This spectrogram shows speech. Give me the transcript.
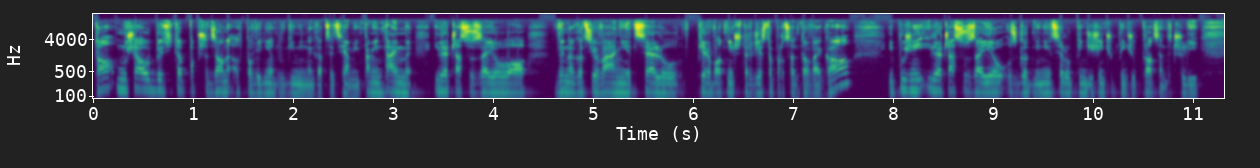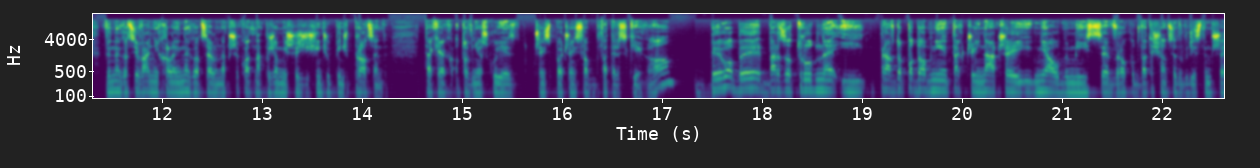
to musiało być to poprzedzone odpowiednio długimi negocjacjami. Pamiętajmy, ile czasu zajęło wynegocjowanie celu pierwotnie 40% i później ile czasu zajęło uzgodnienie celu 55%, czyli wynegocjowanie kolejnego celu na przykład na poziomie 65%, tak jak o to wnioskuje część społeczeństwa obywatelskiego, byłoby bardzo trudne i prawdopodobnie tak czy inaczej miałoby miejsce w roku 2023.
